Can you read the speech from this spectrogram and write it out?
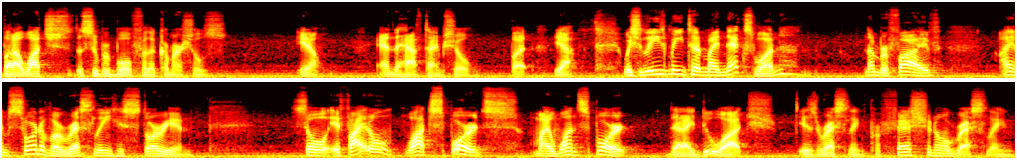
But I watch the Super Bowl for the commercials, you know, and the halftime show. But yeah, which leads me to my next one, number five. I am sort of a wrestling historian. So if I don't watch sports, my one sport that I do watch is wrestling, professional wrestling.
